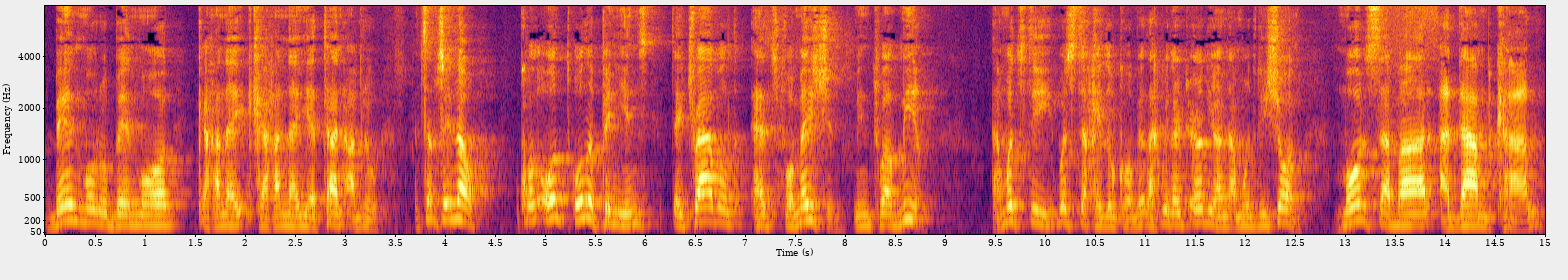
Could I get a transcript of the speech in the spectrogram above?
ben mor ben mor kahanayatan abru. And some say no. All, all opinions they traveled as formation, meaning twelve mil. And what's the what's the chiluk? Like we learned earlier on Amud Rishon, mor sabar adam kal,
